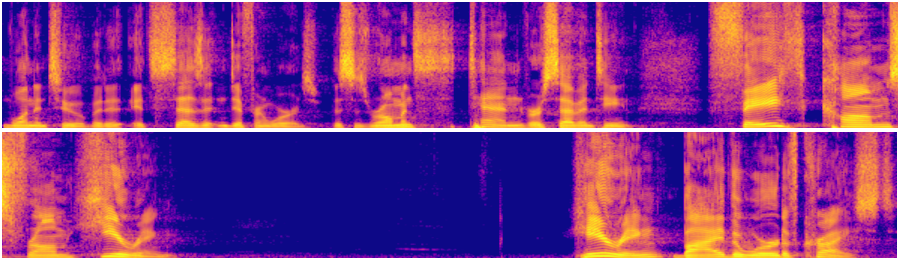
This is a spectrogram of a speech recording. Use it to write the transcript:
1 and 2, but it, it says it in different words. This is Romans 10, verse 17. Faith comes from hearing hearing by the word of Christ.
